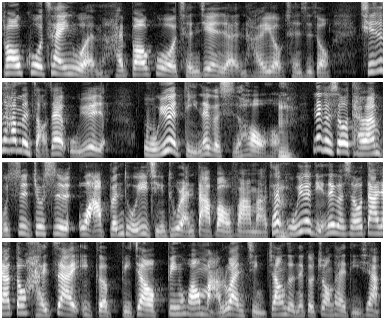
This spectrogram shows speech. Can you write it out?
包括蔡英文，还包括陈建仁，还有陈世忠，其实他们早在五月五月底那个时候，哈，那个时候台湾不是就是哇，本土疫情突然大爆发嘛，在五月底那个时候，大家都还在一个比较兵荒马乱、紧张的那个状态底下，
